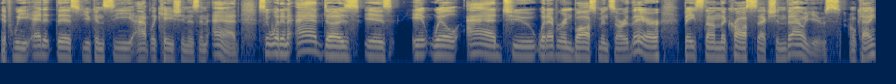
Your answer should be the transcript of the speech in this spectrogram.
If we edit this, you can see application is an add. So what an add does is it will add to whatever embossments are there based on the cross-section values, okay?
